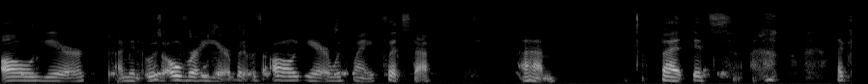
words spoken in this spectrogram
all year. I mean it was over a year but it was all year with my foot stuff. Um but it's like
